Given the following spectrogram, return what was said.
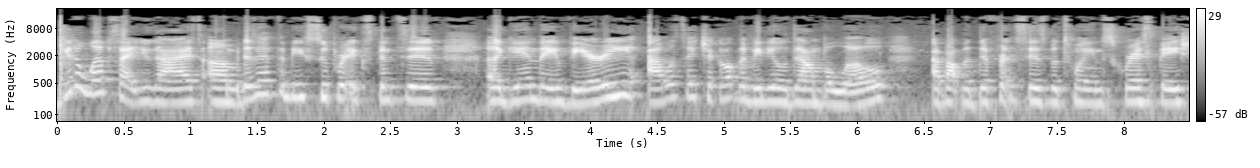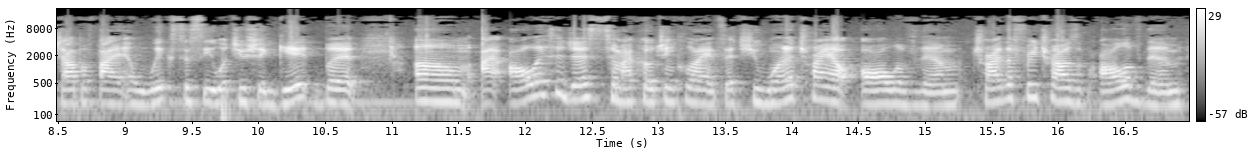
get a website you guys. Um it doesn't have to be super expensive. Again they vary. I would say check out the video down below about the differences between squarespace shopify and wix to see what you should get. But um i always suggest to my coaching clients that you want to try out all of them. Try the free trials of all of them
